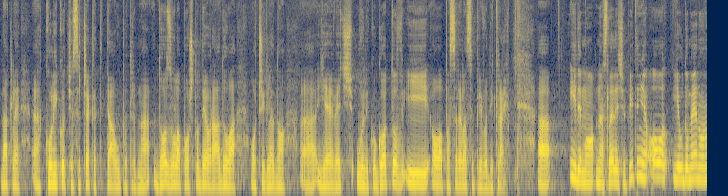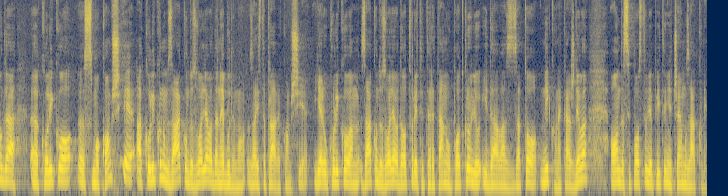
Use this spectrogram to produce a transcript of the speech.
Dakle, koliko će se čekati ta upotrebna dozvola, pošto deo radova očigledno je već uveliko gotov i ova pasarela se privodi kraju. Idemo na sledeće pitanje. Ovo je u domenu onoga koliko smo komšije, a koliko nam zakon dozvoljava da ne budemo zaista prave komšije. Jer ukoliko vam zakon dozvoljava da otvorite teretanu u potkrovlju i da vas za to niko ne kažnjava, onda se postavlja pitanje čemu zakoni.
